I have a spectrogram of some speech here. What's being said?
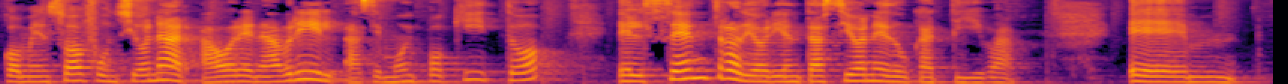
comenzó a funcionar ahora en abril, hace muy poquito, el Centro de Orientación Educativa. Em,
